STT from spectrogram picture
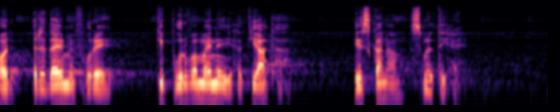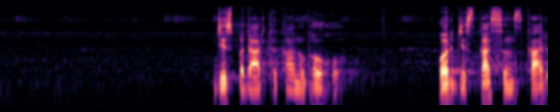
और हृदय में फुरे कि पूर्व मैंने यह किया था, इसका नाम स्मृति है। जिस पदार्थ का अनुभव हो और जिसका संस्कार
